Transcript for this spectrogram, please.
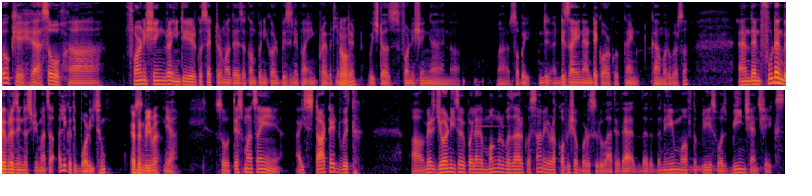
okay so furnishing र इन्टेरियरको सेक्टरमा the is a company called Biznepa inc private limited which does furnishing and सबै डिजाइन एन्ड डेकोरको काइन्ड कामहरू गर्छ. And then food and beverage इन्डस्ट्रीमा चाहिँ अलिकति बढी छु। एफएनबीमा या सो त्यसमा चाहिँ आई स्टार्टेड विथ मेरो जर्नी चाहिँ पहिला मङ्गल बजारको सानो एउटा कफी सपबाट सुरु भएको थियो। That the name of the place was bench and shakes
